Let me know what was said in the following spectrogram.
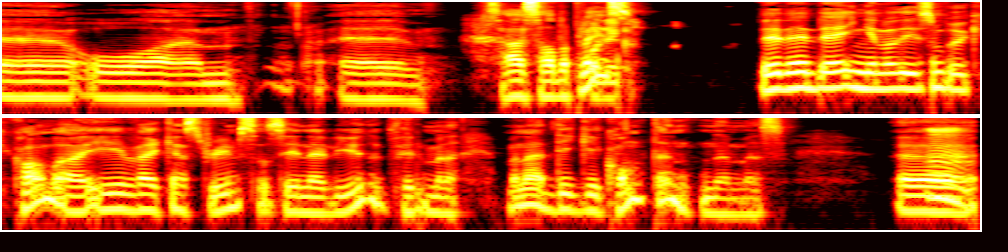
uh, og um, uh, Sada Place. Det, det, det er ingen av de som bruker kamera i verken streamsa sine eller YouTube-filmene, men jeg digger contenten deres. Eh,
